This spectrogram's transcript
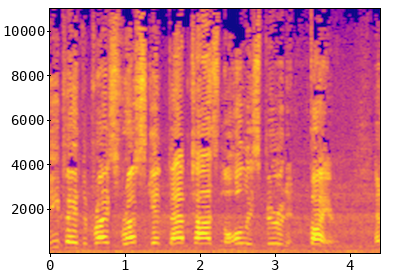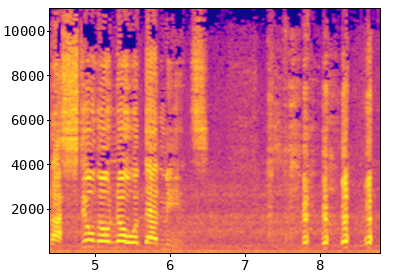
He paid the price for us to get baptized in the Holy Spirit and fire. And I still don't know what that means.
